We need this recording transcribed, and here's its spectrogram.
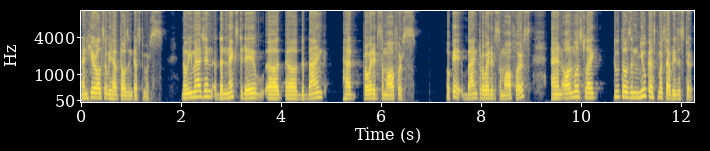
and here also we have thousand customers. Now imagine the next day uh, uh, the bank had provided some offers. Okay, bank provided some offers and almost like 2000 new customers have registered.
